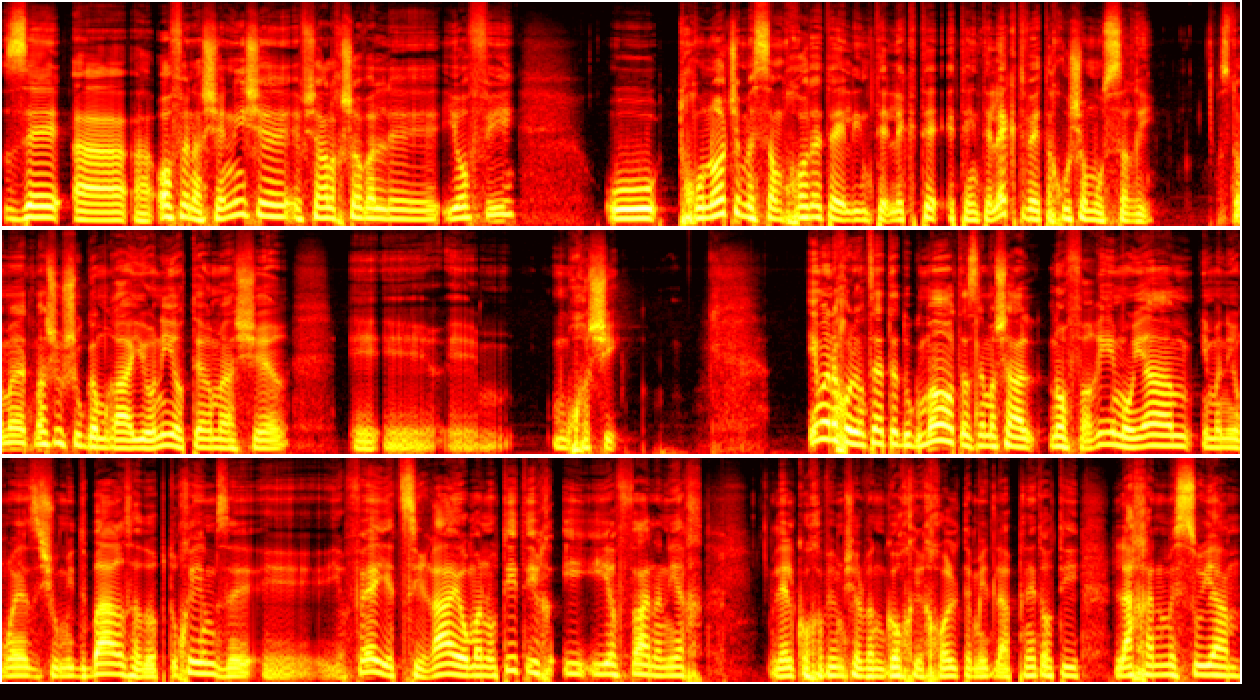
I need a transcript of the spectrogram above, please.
זה האופן השני שאפשר לחשוב על אה, יופי, הוא תכונות שמסמכות את האינטלקט, את האינטלקט ואת החוש המוסרי. זאת אומרת, משהו שהוא גם רעיוני יותר מאשר אה, אה, אה, מוחשי. אם אנחנו נרצה את הדוגמאות, אז למשל, נוף הרים או ים, אם אני רואה איזשהו מדבר, שדות פתוחים, זה אה, יפה, יצירה אומנותית היא, היא, היא יפה, נניח ליל כוכבים של ואן גוך יכול תמיד להפנט אותי לחן מסוים.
